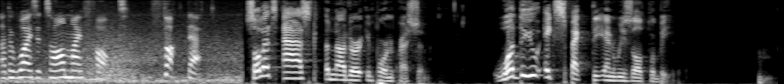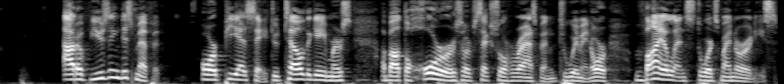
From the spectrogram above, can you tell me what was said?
otherwise it's all my fault. Fuck that. So let's ask another important question. What do you expect the end result will be? Out of using this method, or PSA, to tell the gamers about the horrors of sexual harassment to women or violence towards minorities,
